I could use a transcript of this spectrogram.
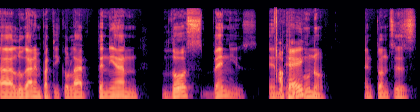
uh, lugar en particular tenían dos venues en, Ok. en uno. Entonces,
